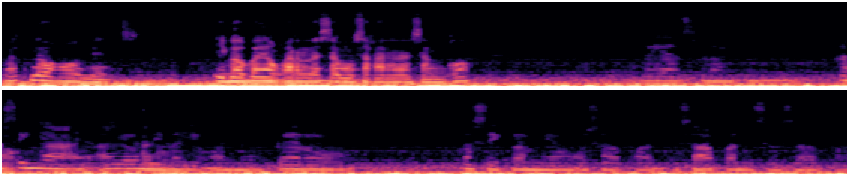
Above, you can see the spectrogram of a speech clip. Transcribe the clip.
Ba't no comments? Iba ba yung karanasan mo sa karanasan ko? Parehas lang din. Kasi nga, ayaw Ano? nila yung ano. Pero, kasi kami ang usapan. Usapan is usapan.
